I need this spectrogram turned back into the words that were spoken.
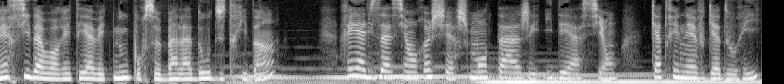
Merci d'avoir été avec nous pour ce balado du Trident. Réalisation, recherche, montage et idéation, Catherine Ève Gadouri.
